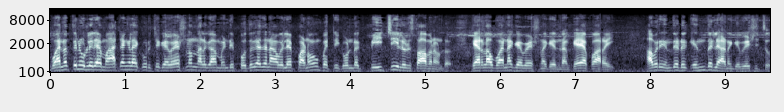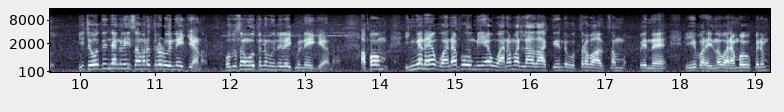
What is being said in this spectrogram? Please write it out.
വനത്തിനുള്ളിലെ മാറ്റങ്ങളെക്കുറിച്ച് ഗവേഷണം നൽകാൻ വേണ്ടി പൊതുഖജനാവിലെ പണവും പറ്റിക്കൊണ്ട് പീച്ചിയിലൊരു സ്ഥാപനമുണ്ട്. കേരള വന ഗവേഷണ കേന്ദ്രം കെ എഫ് ആർ ഐ. അവർ എന്തെടു എന്തിലാണ് ഗവേഷിച്ചത്? ഈ ചോദ്യം ഞങ്ങൾ ഈ സമരത്തിലൂടെ ഉന്നയിക്കുകയാണ്. പൊതുസമൂഹത്തിന്റെ മുന്നിലേക്ക് ഉന്നയിക്കുകയാണ്. അപ്പം ഇങ്ങനെ വനഭൂമിയെ വനമല്ലാതാക്കിയതിന്റെ ഉത്തരവാദിത്വം പിന്നെ ഈ പറയുന്ന വനം വകുപ്പിനും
